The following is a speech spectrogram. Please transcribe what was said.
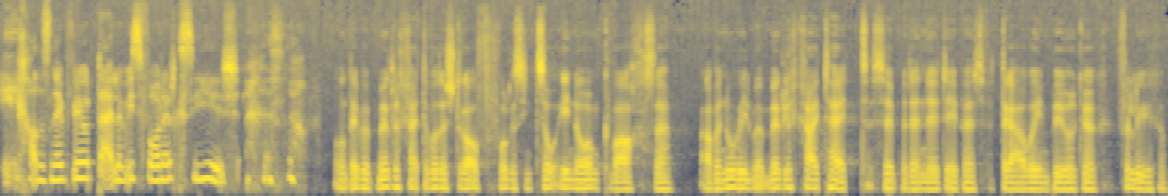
Ich kann das nicht beurteilen, wie es vorher war. Und eben die Möglichkeiten der Strafverfolger sind so enorm gewachsen. Aber nur weil man die Möglichkeit hat, sollte man dann nicht eben das Vertrauen im Bürger verlieren.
